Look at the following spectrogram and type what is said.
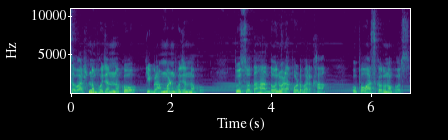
सवाष्ण भोजन नको की ब्राह्मण भोजन नको. तू स्वतः दोन वेळा पोटभर खा. उपवास करू नकोस.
